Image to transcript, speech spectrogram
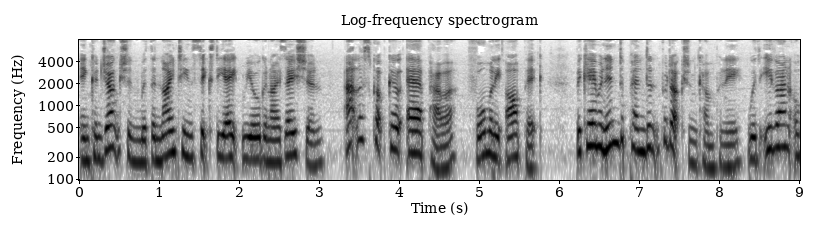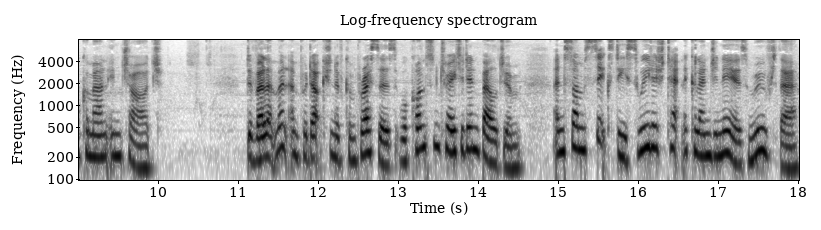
In conjunction with the 1968 reorganisation, Atlas Copco Air Power, formerly Arpic, became an independent production company with Ivan Åkerman in charge. Development and production of compressors were concentrated in Belgium and some 60 Swedish technical engineers moved there.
